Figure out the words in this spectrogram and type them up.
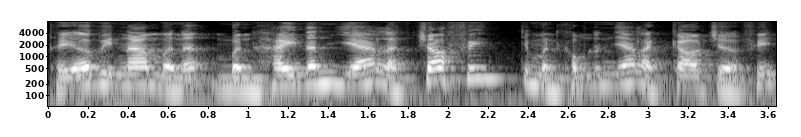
Thì ở Việt Nam mình á mình hay đánh giá là job fit chứ mình không đánh giá là culture fit.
